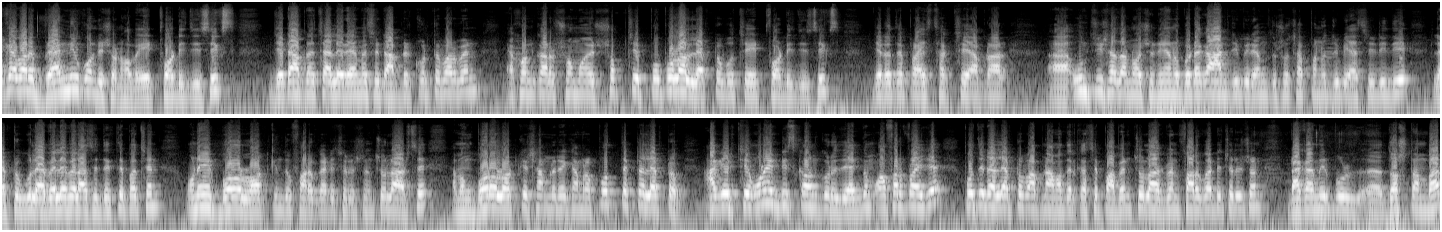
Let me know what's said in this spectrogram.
একেবারে ব্র্যান্ড নিউ কন্ডিশন হবে এইট ফর্টি জি সিক্স যেটা আপনি চাইলে র্যাম অ্যাসিড আপডেট করতে পারবেন। এখনকার সময়ের সবচেয়ে পপুলার ল্যাপটপ হচ্ছে এইট ফর্টি জি সিক্স যেটাতে প্রাইস থাকছে আপনার উনত্রিশ হাজার নয়শো নিরানব্বই টাকা, আট জিবি র্যাম, দুশো ছাপ্পান্ন জিবি অ্যাসিডি দিয়ে ল্যাপটপগুলো অ্যাভেলেবেল আছে, দেখতে পাচ্ছেন। অনেক বড় লট কিন্তু ফারুক ফারুকাটি সলিউশন চলে আসছে এবং বড় লটকে সামনে রেখে আমরা প্রত্যেকটা ল্যাপটপ আগের চেয়ে অনেক ডিসকাউন্ট করে দিই। একদম অফার প্রাইজে প্রতিটা ল্যাপটপ আপনি আমাদের কাছে পাবেন। চলে আসবেন ফারুক ফারুকাটি সলিউশন ঢাকা, মিরপুর দশ নাম্বার।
